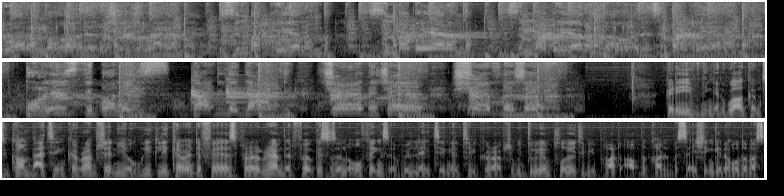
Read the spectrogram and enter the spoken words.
rwaramba. Ruzhinji rwaramba. Zimbabwe yaramba. Zimbabwe yaramba. Zimbabwe yaramba. Police the police. Guard the guard. Chair the chair. Chef the chef Good evening and welcome to Combating Corruption, your weekly current affairs program that focuses on all things relating to corruption. We do employ you to be part of the conversation. Get a hold of us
